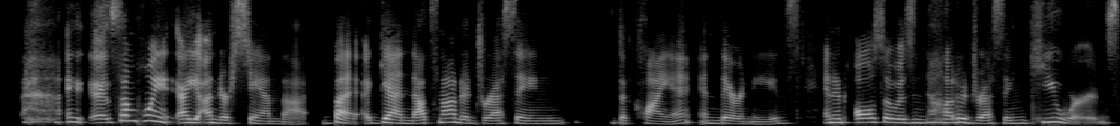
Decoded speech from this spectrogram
I, at some point i understand that but again that's not addressing the client and their needs. And it also is not addressing keywords.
